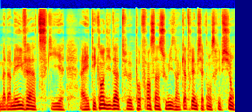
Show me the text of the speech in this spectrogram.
Madame Eiverts, qui a été candidate pour France Insoumise dans la quatrième circonscription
